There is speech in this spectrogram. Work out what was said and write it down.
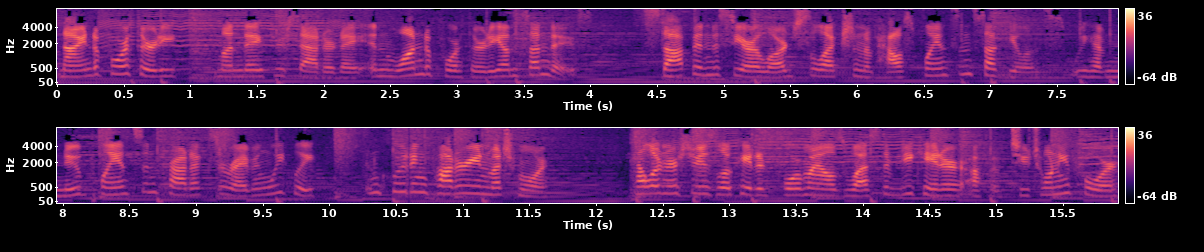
9 to 4.30, Monday through Saturday, and 1 to 4.30 on Sundays. Stop in to see our large selection of houseplants and succulents. We have new plants and products arriving weekly, including pottery and much more. Heller Nursery is located four miles west of Decatur off of 224.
